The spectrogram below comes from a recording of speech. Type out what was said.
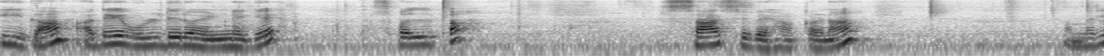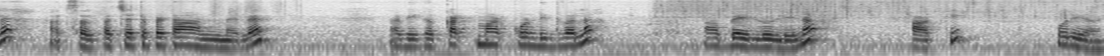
ಈಗ ಅದೇ ಉಳಿದಿರೋ ಎಣ್ಣೆಗೆ ಸ್ವಲ್ಪ ಸಾಸಿವೆ ಹಾಕೋಣ. ಆಮೇಲೆ ಅದು ಸ್ವಲ್ಪ ಚಟಪಟ ಅಂದಮೇಲೆ ನಾವೀಗ ಕಟ್ ಮಾಡ್ಕೊಂಡಿದ್ವಲ್ಲ, ಆ ಬೆಳ್ಳುಳ್ಳಿನ ಹಾಕಿ ಹುರಿಯೋಣ.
